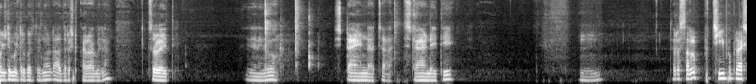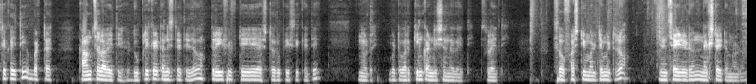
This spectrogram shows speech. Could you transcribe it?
ಮಲ್ಟಿಮೀಟ್ರ್ ಬರ್ತದೆ ನೋಡಿ, ಅದರಷ್ಟು ಖರಾಬಿಲ್ಲ ಚಲೋ ಐತಿ. ಇದೇನಿದು? ಸ್ಟ್ಯಾಂಡ್ ಅಚ್ಚ, ಸ್ಟ್ಯಾಂಡ್ ಐತಿ. ಥರ ಸ್ವಲ್ಪ ಚೀಪ್ ಪ್ಲಾಸ್ಟಿಕ್ ಐತಿ, ಬಟ್ ಕಾಮ್ ಚಲೋ ಐತಿ ಡೂಪ್ಲಿಕೇಟ್ ಅನಿಸ್ತೈತಿ ಇದು. ತ್ರೀ ಫಿಫ್ಟಿ ರೂಪೀ ರುಪೀಸ್ ಸಿಕ್ಕೈತಿ. ನೋಡಿರಿ, ಬಟ್ ವರ್ಕಿಂಗ್ ಕಂಡೀಷನ್ದಾಗ ಐತಿ, ಚಲೋ ಐತಿ. ಸೊ ಫಸ್ಟ್ ಈ ಮಲ್ಟಿಮೀಟ್ರು ಇದನ್ನು ಸೈಡ್ ಇಡೋಣ ನೆಕ್ಸ್ಟ್ ಐಟಮ್ ನೋಡೋಣ.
